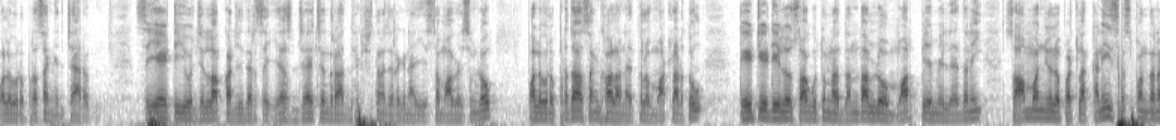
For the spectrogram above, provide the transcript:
పలువురు ప్రసంగించారు. సిఐటియు జిల్లా కార్యదర్శి ఎస్. జయచంద్ర అధ్యక్షతన జరిగిన ఈ సమావేశంలో పలువురు ప్రజా సంఘాల నేతలు మాట్లాడుతూ టీటీడీలో సాగుతున్న దందాల్లో మార్పు ఏమీ లేదని సామాన్యుల పట్ల కనీస స్పందన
